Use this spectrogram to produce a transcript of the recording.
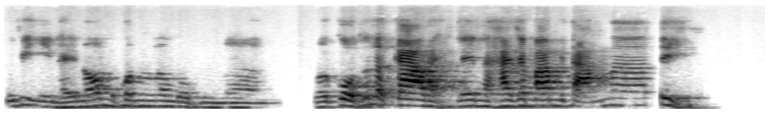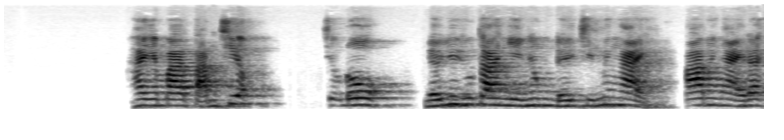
quý vị nhìn thấy nó một con, một một cột rất là cao này, lên là 238 tỷ. 238 triệu triệu đô. Nếu như chúng ta nhìn trong đấy 90 ngày 30 ngày đây,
